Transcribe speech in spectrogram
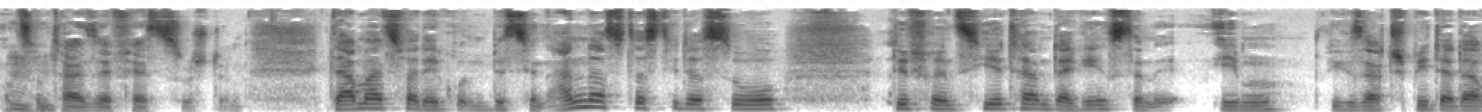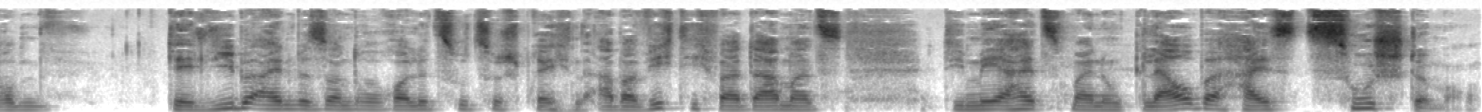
und mhm. zum Teil sehr fest zustimmen. Damals war der Grund ein bisschen anders, dass die das so differenziert haben. Da ging es dann eben, wie gesagt, später darum, der Liebe eine besondere Rolle zuzusprechen. Aber wichtig war damals die Mehrheitsmeinung, Glaube heißt Zustimmung.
